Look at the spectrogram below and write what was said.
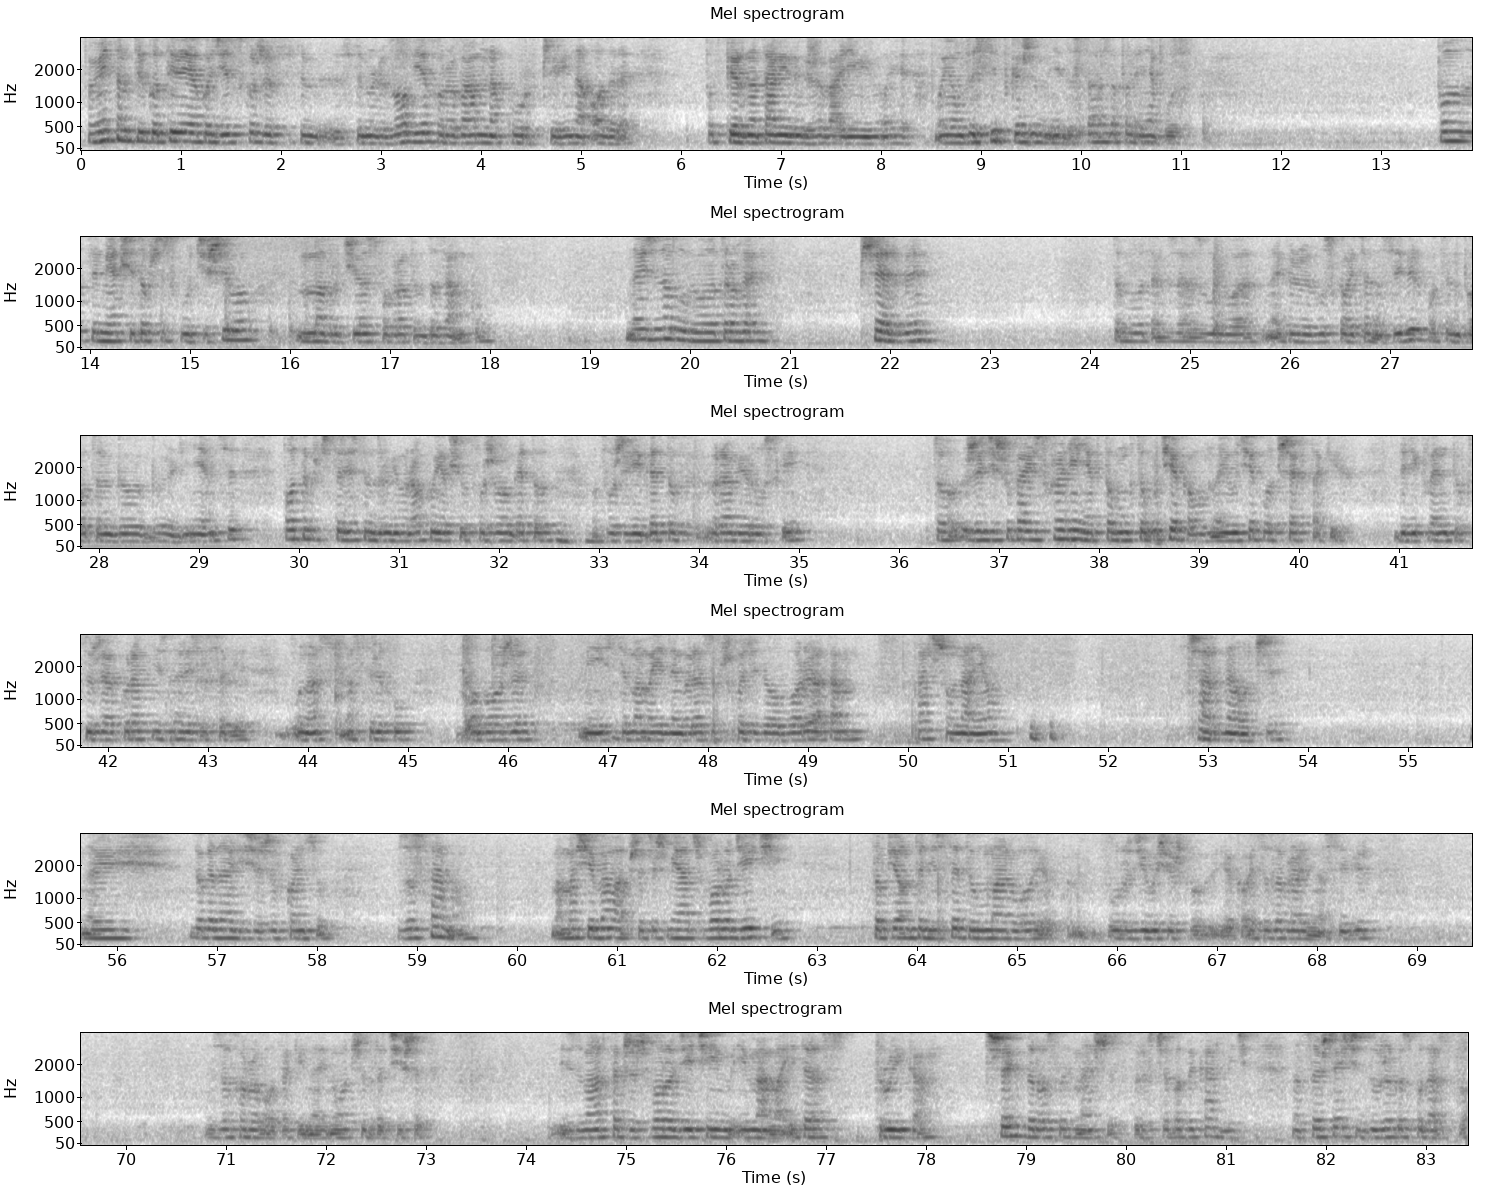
Pamiętam tylko tyle jako dziecko, że w tym, w tym Lwowie chorowałam na kur, czyli na odrę. Pod piernatami wygrzewali mi moje, moją wysypkę, żeby nie dostała zapalenia płuc. Po tym, jak się to wszystko uciszyło, mama wróciła z powrotem do zamku. No i znowu było trochę przerwy. To było tak, zaraz była najpierw wózka ojca na Sybir, potem, potem były, byli Niemcy. Potem w 1942 roku, jak się otworzyło getto, otworzyli getto w Rawie Ruskiej, to Żydzi szukali schronienia, kto mógł, kto uciekał. No i uciekło trzech takich delikwentów, którzy akurat nie znaleźli sobie u nas na strychu w oborze miejsce. Mama jednego razu przychodzi do obory, a tam patrzą na nią czarne oczy. No i dogadali się, że w końcu zostaną. Mama się bała, przecież miała czworo dzieci. To piąte niestety umarło, jak urodziły się już, jak ojca zabrali na Sybir. Zachorował taki najmłodszy braciszek i zmarł, także czworo dzieci i mama. I teraz trójka, trzech dorosłych mężczyzn, których trzeba wykarmić. Na całe szczęście duże gospodarstwo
